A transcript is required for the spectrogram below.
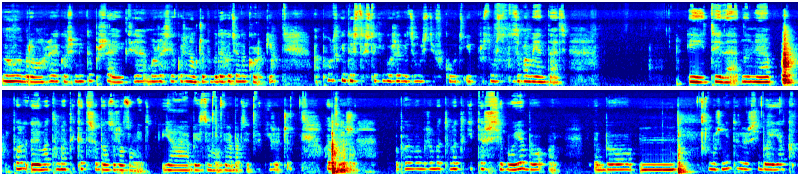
no dobra, może jakoś mi to przejdzie, może się jakoś nauczę, bo będę chodziła na korki. A polski to jest coś takiego, że wiecie, musicie wkuć i po prostu musicie to zapamiętać. I tyle, no nie. Pol- y, matematykę trzeba zrozumieć. Ja jestem o wiele bardziej takich rzeczy. Chociaż powiem wam, że matematyki też się boję, bo, bo mm, może nie tyle, że się boję, jak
